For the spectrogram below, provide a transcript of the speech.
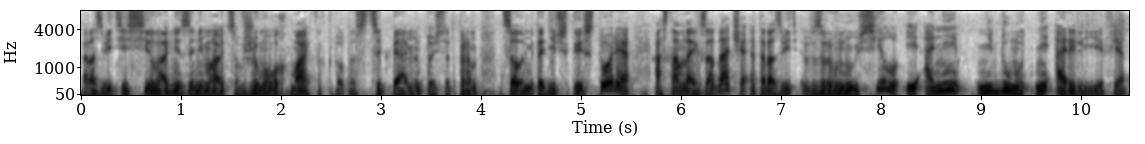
развития силы. Они занимаются в жимовых майках, кто-то с цепями. То есть это прям целая методическая история. Основная их задача – это развить взрывную силу, и они не думают ни о рельефе, рельефе,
